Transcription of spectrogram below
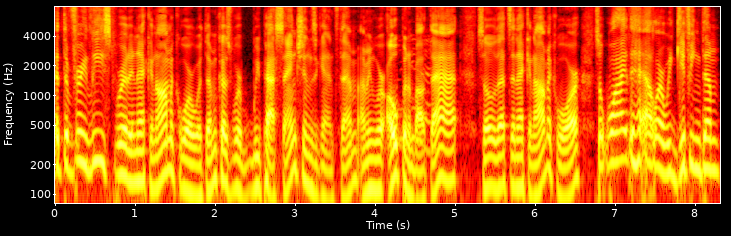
at the very least, we're at an economic war with them because we're we pass sanctions against them. I mean, we're open about Yeah. that. So that's an economic war. So why the hell are we giving them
